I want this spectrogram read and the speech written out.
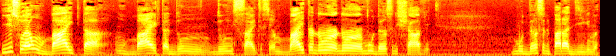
Isso é um baita, um baita de um, de um insight, assim, é um baita de uma, de uma mudança de chave, mudança de paradigma.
